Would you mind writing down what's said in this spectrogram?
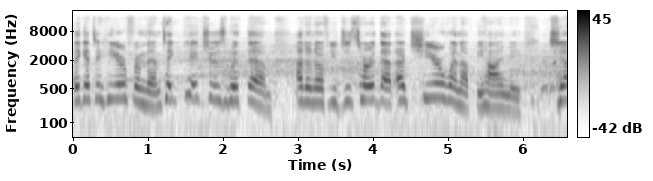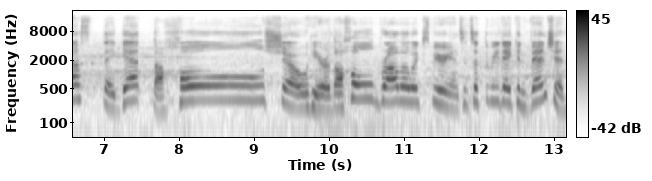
They get to hear from them, take pictures with them. I don't know if you just heard that. A cheer went up behind me. Just they get the whole show here, the whole Bravo experience. It's a three day convention.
